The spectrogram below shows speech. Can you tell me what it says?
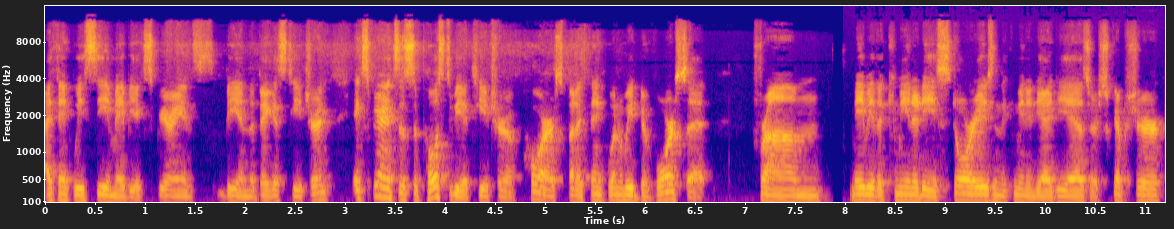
I think we see maybe experience being the biggest teacher. And experience is supposed to be a teacher, of course, but I think when we divorce it from maybe the community stories and the community ideas or scripture,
